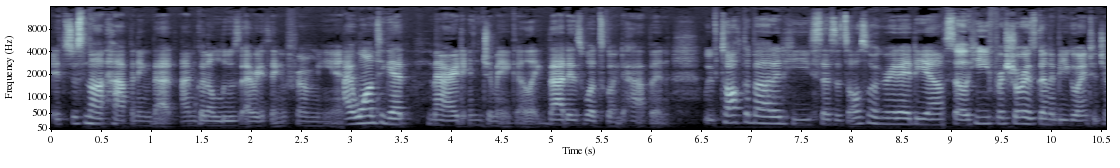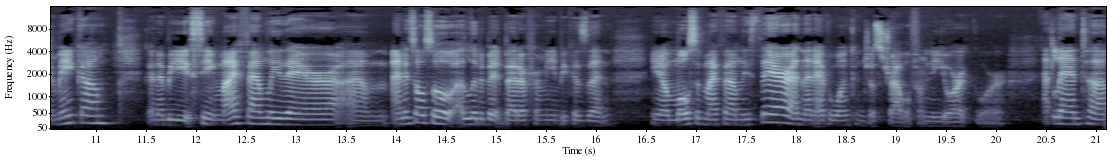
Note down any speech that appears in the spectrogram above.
it's just not happening that I'm to lose everything from me. I want to get married in Jamaica. Like that is what's going to happen. We've talked about it. He says it's also a great idea. So he for sure is to be going to Jamaica, to be seeing my family there. Um, and it's also a little bit better for me because then, you know, most of my family's there and then everyone can just travel from New York or Atlanta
